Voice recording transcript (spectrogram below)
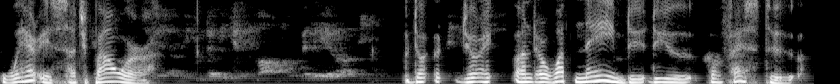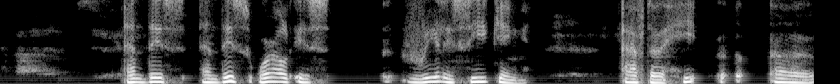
where is such power? Do, do, under what name do, do you confess to? And this and this world is really seeking after he, uh, uh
